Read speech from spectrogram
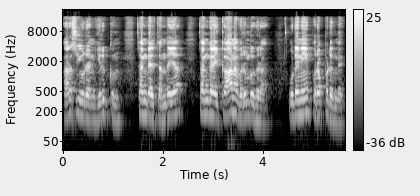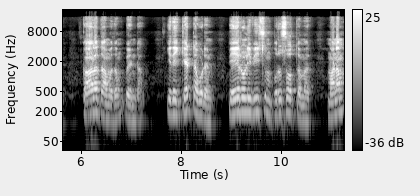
அரசியுடன் இருக்கும் தங்கள் தந்தையார் தங்களை காண விரும்புகிறார். உடனே புறப்படுங்கள். காலதாமதம் வேண்டாம். இதை கேட்டவுடன் பேரொளி வீசும் புருஷோத்தமர் மனம்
